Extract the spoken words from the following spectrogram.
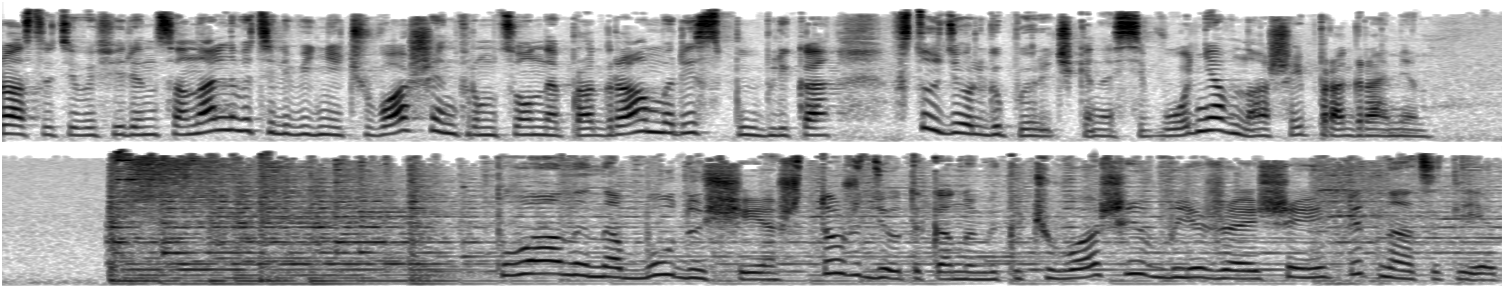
Здравствуйте! В эфире национального телевидения Чуваши информационная программа «Республика». В студии Ольга Пырочкина. Сегодня в нашей программе. Планы на будущее. Что ждет экономика Чуваши в ближайшие 15 лет?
